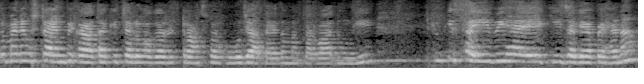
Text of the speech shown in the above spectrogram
तो मैंने उस टाइम पे कहा था कि चलो अगर ट्रांसफ़र हो जाता है तो मैं करवा दूँगी क्योंकि सही भी है एक ही जगह पे है ना।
